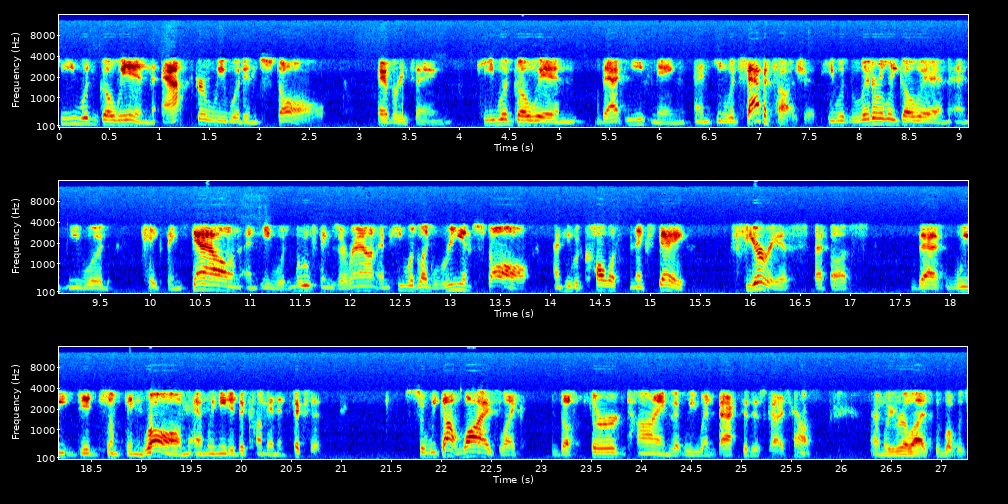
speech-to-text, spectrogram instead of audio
he would go in after we would install everything. He would go in that evening and he would sabotage it. He would literally go in and he would take things down and he would move things around and he would like reinstall and he would call us the next day furious at us that we did something wrong and we needed to come in and fix it. So we got wise like the third time that we went back to this guy's house and we realized that what was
